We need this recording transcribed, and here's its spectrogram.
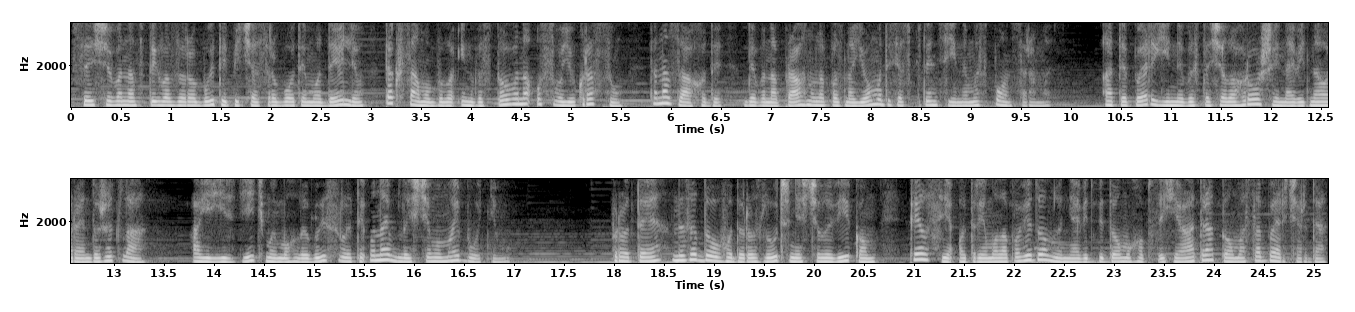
Все, що вона встигла заробити під час роботи моделлю, так само було інвестовано у свою красу та на заходи, де вона прагнула познайомитися з потенційними спонсорами. А тепер їй не вистачало грошей навіть на оренду житла, а її з дітьми могли виселити у найближчому майбутньому. Проте, незадовго до розлучення з чоловіком, Келсі отримала повідомлення від відомого психіатра Томаса Берчарда,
